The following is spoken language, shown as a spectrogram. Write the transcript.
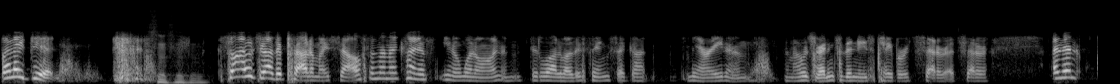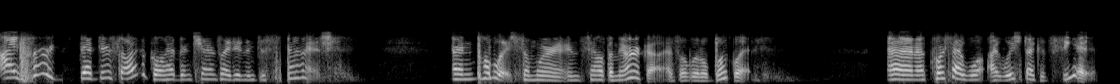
But I did. so I was rather proud of myself and then I kind of, you know, went on and did a lot of other things. I got married and and I was writing for the newspaper, et cetera, et cetera. And then I heard that this article had been translated into Spanish and published somewhere in South America as a little booklet. And of course, I, w- I wished I could see it.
